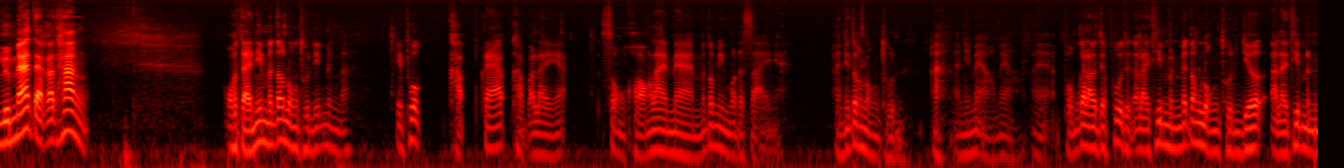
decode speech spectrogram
หรือแม้แต่กระทั่งอ้แต่นี่มันต้องลงทุนนิดนึงนะไอ้พวก ขับแกร็บขับอะไรเงี้ยส่งของไลน์แมนมันต้องมีมอเตอร์ไซค์ไงอันนี้ต้องลงทุนอะอันนี้ไม่เอาไม่เอาอะผมกำลังจะพูดถึงอะไรที่มันไม่ต้องลงทุนเยอะอะไรที่มัน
